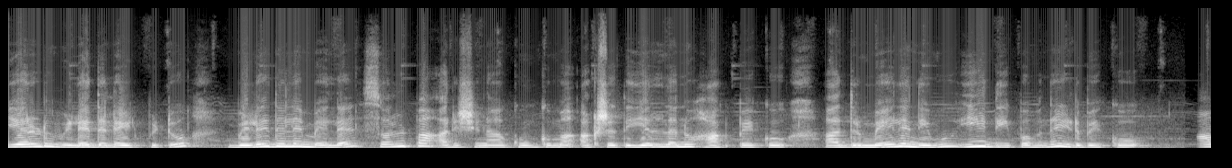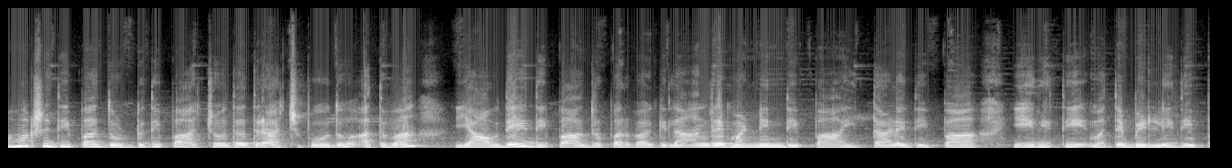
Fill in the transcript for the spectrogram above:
ಎರಡು ವಿಳೆದೆಲೆ ಇಟ್ಬಿಟ್ಟು ವಿಳೆದೆಲೆ ಮೇಲೆ ಸ್ವಲ್ಪ ಅರಿಶಿಣ, ಕುಂಕುಮ, ಅಕ್ಷತೆ ಎಲ್ಲನೂ ಹಾಕಬೇಕು. ಅದ್ರ ಮೇಲೆ ನೀವು ಈ ದೀಪವನ್ನು ಇಡಬೇಕು. ಕಾಮಾಕ್ಷಿ ದೀಪ, ದೊಡ್ಡ ದೀಪ ಹಚ್ಚೋದಾದ್ರೆ ಹಚ್ಬೋದು, ಅಥವಾ ಯಾವುದೇ ದೀಪ ಆದರೂ ಪರವಾಗಿಲ್ಲ. ಅಂದರೆ ಮಣ್ಣಿನ ದೀಪ, ಹಿತ್ತಾಳೆ ದೀಪ, ಈ ರೀತಿ ಮತ್ತು ಬೆಳ್ಳಿ ದೀಪ,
